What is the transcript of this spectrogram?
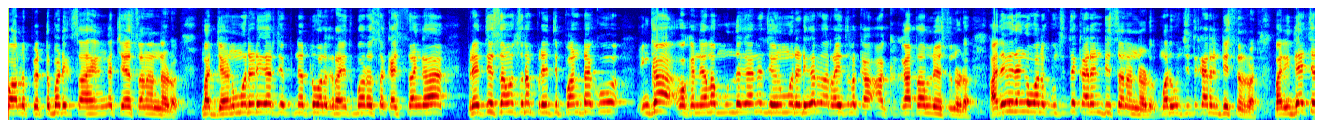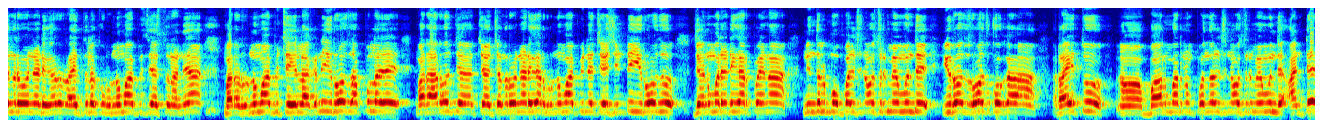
వాళ్ళు పెట్టుబడికి సహాయంగా చేస్తానన్నాడు. మరి జగన్మోహన్ రెడ్డి గారు చెప్పినట్లు వాళ్ళకి రైతు భరోసా ఖచ్చితంగా ప్రతి సంవత్సరం ప్రతి పంటకు ఇంకా ఒక నెల ముందుగానే జగన్మోహన్ రెడ్డి గారు రైతుల ఖాతాలు వేస్తున్నాడు. అదేవిధంగా వాళ్ళకి ఉచిత కరెంట్ ఇస్తానన్నాడు. మరి ఉచిత కరెంట్ ఇస్తున్నారు మరి ఇదే చంద్రబాబు నాయుడు గారు రైతులకు రుణమాఫీ చేస్తున్నానని మరి రుణమాఫీ చేయలేకనే ఈ రోజు అప్పులే మరి ఆ రోజు చంద్రబాబు నాయుడు గారు రుణమాఫీనే చేసింటే ఈ రోజు జగన్మోహన్ రెడ్డి గారి పైన నిందలు మోపాల్సిన అవసరం ఏముంది? ఈ రోజు రోజుకు ఒక రైతు బాలమరణం పొందాల్సిన అవసరం ఏముంది? అంటే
